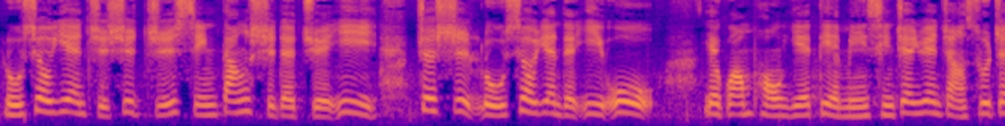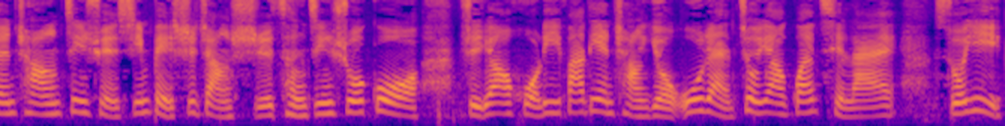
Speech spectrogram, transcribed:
卢秀燕只是执行当时的决议，这是卢秀燕的义务。叶光鹏也点。名行政院长苏贞昌竞选新北市长时曾经说过，只要火力发电厂有污染就要关起来。所以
